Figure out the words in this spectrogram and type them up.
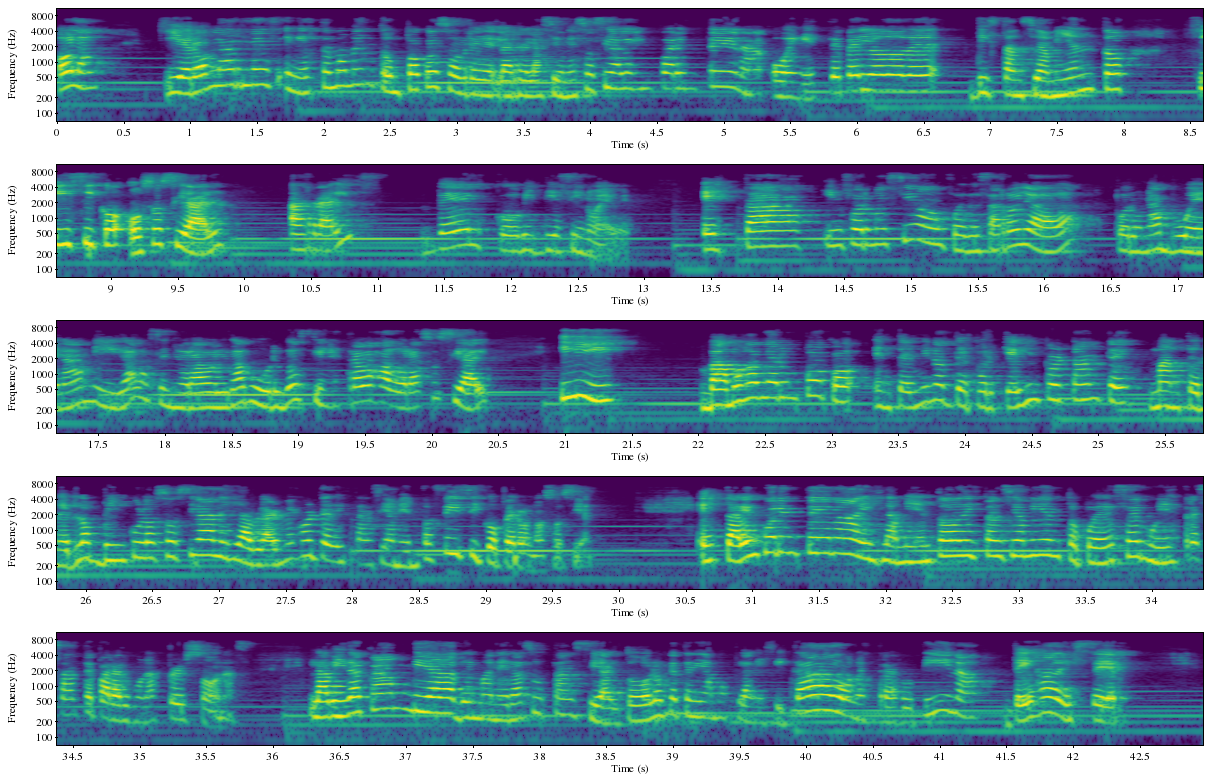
Hola, quiero hablarles en este momento un poco sobre las relaciones sociales en cuarentena o en este periodo de distanciamiento físico o social a raíz del COVID-19. Esta información fue desarrollada por una buena amiga, la señora Olga Burgos, quien es trabajadora social, y vamos a hablar un poco en términos de por qué es importante mantener los vínculos sociales y hablar mejor de distanciamiento físico, pero no social. Estar en cuarentena, aislamiento o distanciamiento puede ser muy estresante para algunas personas. La vida cambia de manera sustancial, todo lo que teníamos planificado, nuestra rutina, deja de ser.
